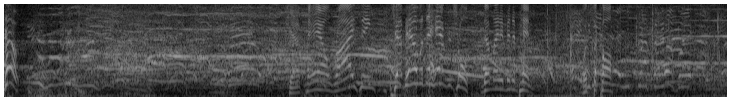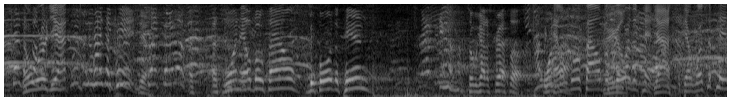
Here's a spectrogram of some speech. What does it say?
Go. Geoff Hale rising. Geoff Hale with the hand control. That might have been a pin. What's the call? No word yet. How's? That's, that's one elbow foul before the pin. So we got to strap up. One. Elbow foul you before the pin. Yes. There was a pin.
